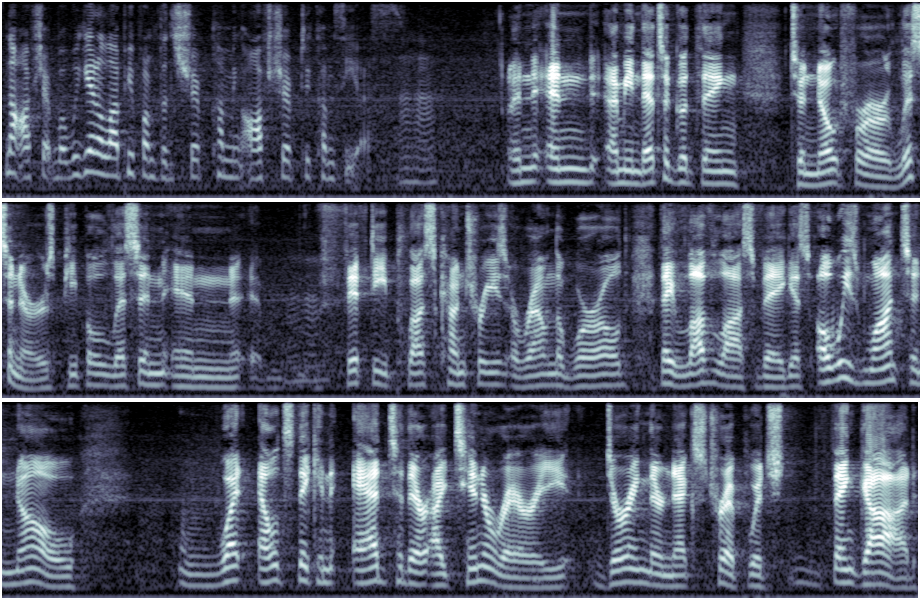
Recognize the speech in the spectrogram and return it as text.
Not off strip, but we get a lot of people from the strip coming off strip to come see us. And and I mean that's a good thing to note for our listeners. People listen in 50 plus countries around the world. They love Las Vegas. Always want to know what else they can add to their itinerary during their next trip, which thank God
